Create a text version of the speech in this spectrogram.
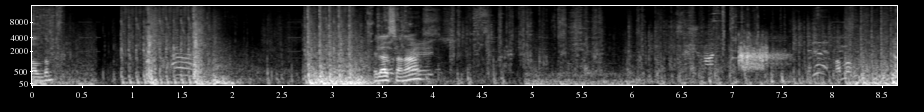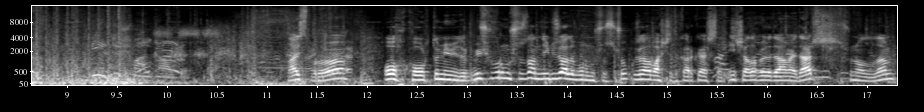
Aldım. Helal sana. Bir düşman kaldı. Nice bro. Oh korktum yemin ediyorum. 3 vurmuşuz lan ne güzel vurmuşuz. Çok güzel başladık arkadaşlar. İnşallah böyle devam eder. Şunu alalım.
